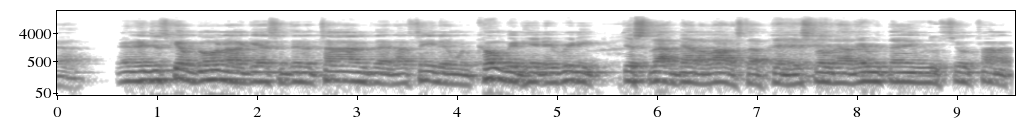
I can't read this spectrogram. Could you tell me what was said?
yeah. And it just kept going, I guess. And then the times that I've seen that when COVID hit, it really just slapped down a lot of stuff. Then it slowed down everything. We were still trying to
